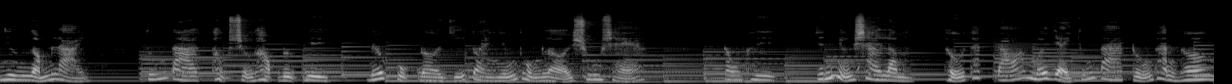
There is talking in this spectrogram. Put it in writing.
Nhưng ngẫm lại, chúng ta thật sự học được gì nếu cuộc đời chỉ toàn những thuận lợi suôn sẻ? Trong khi chính những sai lầm, thử thách đó mới dạy chúng ta trưởng thành hơn.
